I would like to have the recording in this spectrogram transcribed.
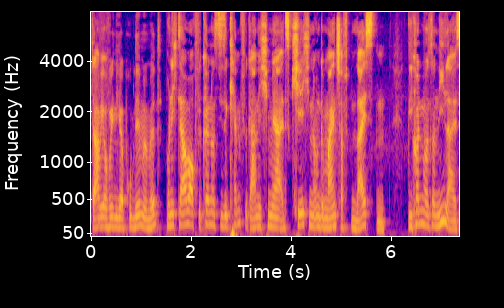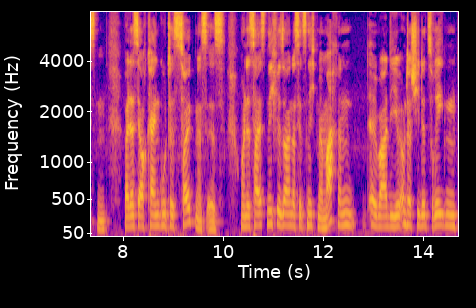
Da habe ich auch weniger Probleme mit. Und ich glaube auch, wir können uns diese Kämpfe gar nicht mehr als Kirchen und Gemeinschaften leisten die konnten wir uns noch nie leisten, weil das ja auch kein gutes Zeugnis ist. Und das heißt nicht, wir sollen das jetzt nicht mehr machen, über die Unterschiede zu reden,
